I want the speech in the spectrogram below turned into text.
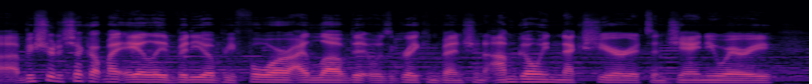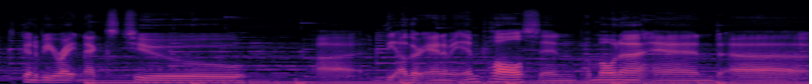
Uh, be sure to check out my ALA video before. I loved it. It was a great convention. I'm going next year. It's in January. It's going to be right next to uh, the other Anime Impulse in Pomona and uh,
